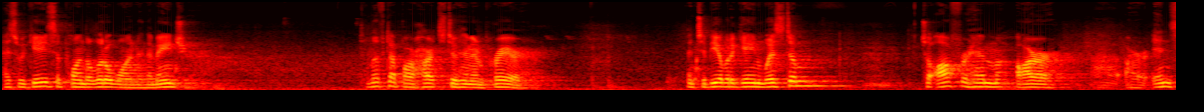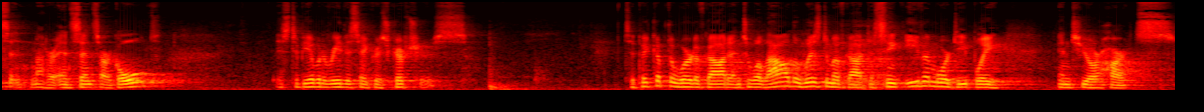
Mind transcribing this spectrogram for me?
as we gaze upon the little one in the manger. To lift up our hearts to him in prayer and to be able to gain wisdom, to offer him our, uh, our incense, not our incense, our gold, is to be able to read the sacred scriptures, to pick up the word of God, and to allow the wisdom of God to sink even more deeply into your hearts.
